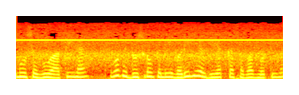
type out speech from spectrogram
منہ سے بو آتی ہے، وہ بھی دوسروں کے لیے بڑی ہی اذیت کا سبب ہوتی ہے۔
